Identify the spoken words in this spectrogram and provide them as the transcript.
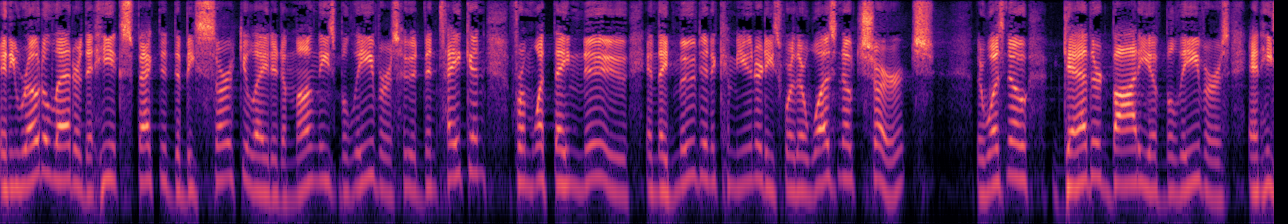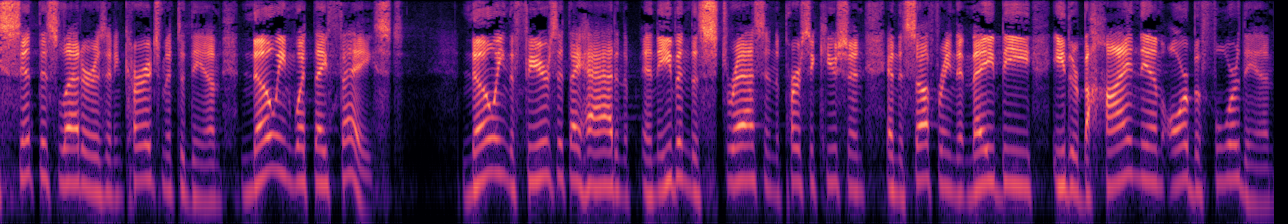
And he wrote a letter that he expected to be circulated among these believers who had been taken from what they knew and they'd moved into communities where there was no church. There was no gathered body of believers, and he sent this letter as an encouragement to them, knowing what they faced, knowing the fears that they had, and, the, and even the stress and the persecution and the suffering that may be either behind them or before them.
